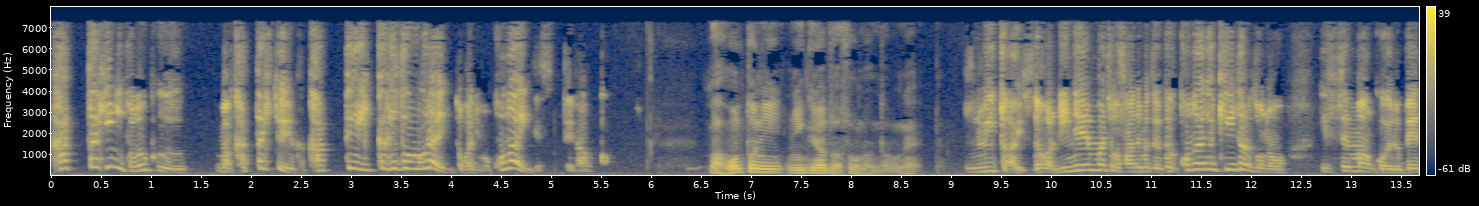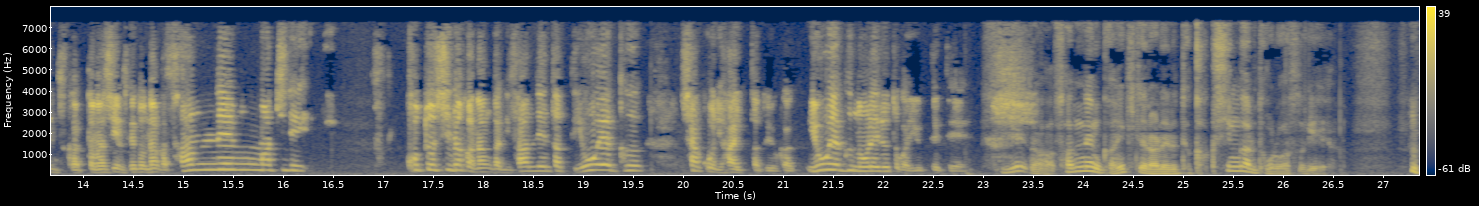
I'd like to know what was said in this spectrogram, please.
買った日に届く、まあ買った日というか、買って1ヶ月後ぐらいとかにも来ないんですって、なんか。まあ本当に人気のやつはそうなんだろうね。みたいです。だから2年前とか3年前とか、だからこの間聞いたらその1000万超えるベンツ買ったらしいんですけど、なんか3年待ちで、今年だかなんかに3年経ってようやく車庫に入ったというか、ようやく乗れるとか言ってて、すげえな。3年間生きてられるって確信があるところがすげえや。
